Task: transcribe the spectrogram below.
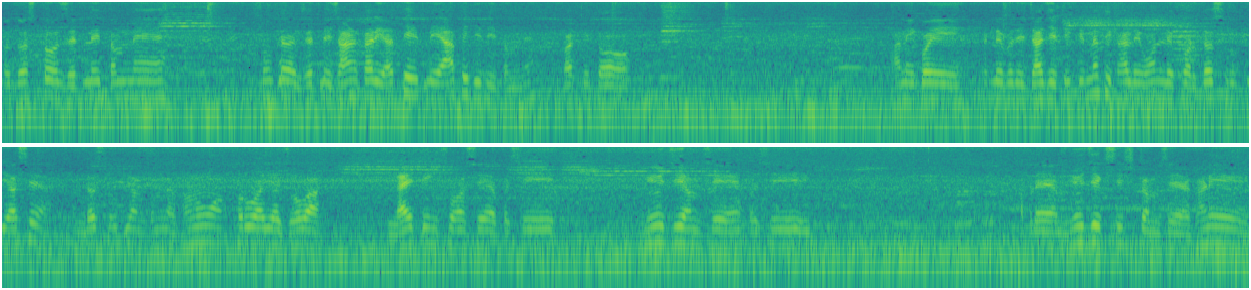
તો દોસ્તો, જેટલી તમને, શું કહેવાય, જેટલી જાણકારી હતી એટલી આપી દીધી તમને. બાકી તો આની કોઈ એટલી બધી જાજી ટિકિટ નથી, ખાલી ઓનલી ફોર દસ રૂપિયા છે. દસ રૂપિયામાં તમને ઘણું ફરવા અહીંયા જોવા લાઇટિંગ શો છે, પછી મ્યુઝિયમ છે, પછી આપણે મ્યુઝિક સિસ્ટમ છે. ઘણી,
